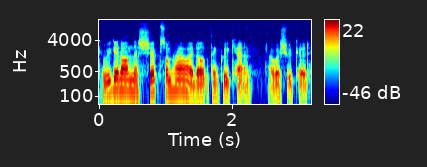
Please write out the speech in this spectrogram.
Can we get on this ship somehow? I don't think we can. I wish we could.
